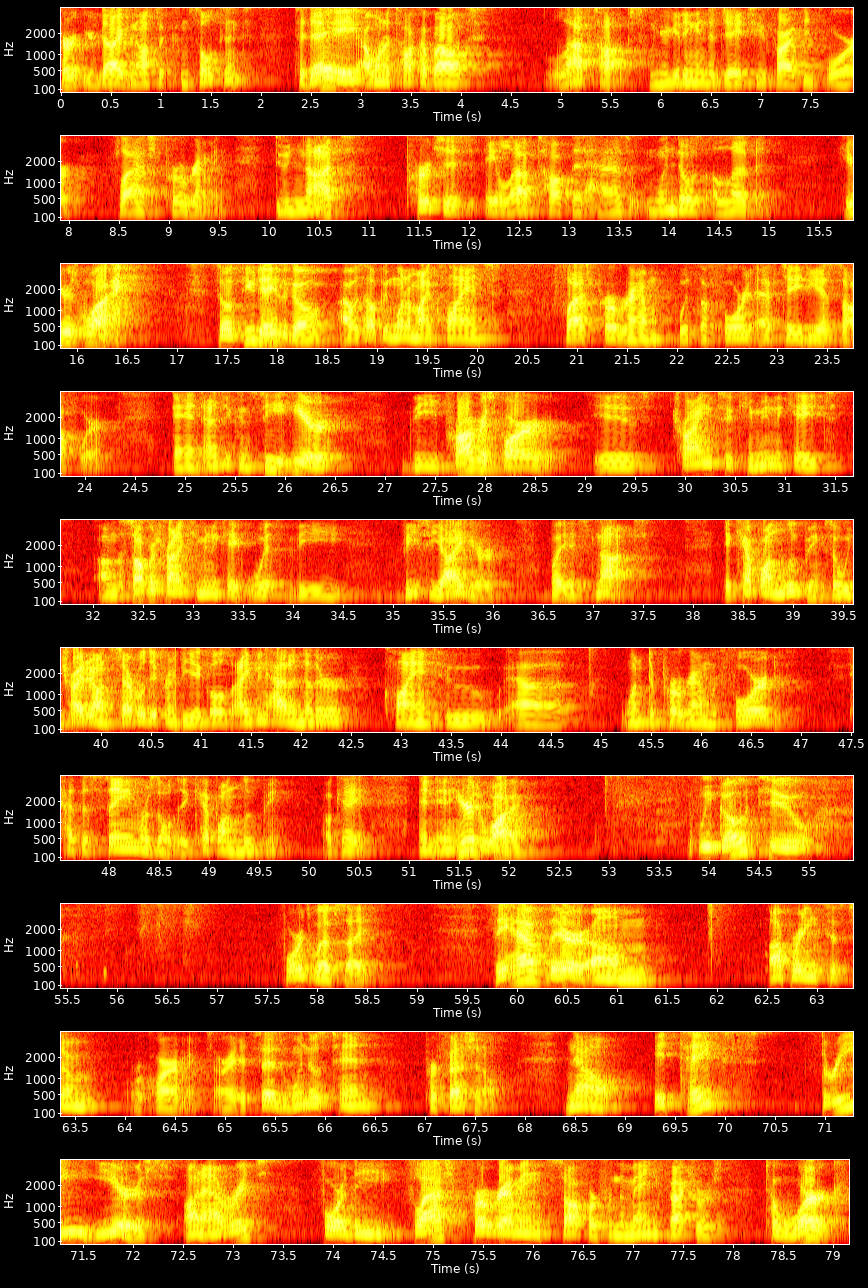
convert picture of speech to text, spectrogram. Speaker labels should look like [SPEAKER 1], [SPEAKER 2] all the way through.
[SPEAKER 1] Kurt, your diagnostic consultant. Today, I want to talk about laptops when you're getting into J2534 flash programming. Do not purchase a laptop that has Windows 11. Here's why. So a few days ago, I was helping one of my clients flash program with the Ford FJDS software. And as you can see here, the progress bar is trying to communicate, um, the software is trying to communicate with the VCI here, but it's not. It kept on looping. So we tried it on several different vehicles. I even had another client who uh, wanted to program with Ford had the same result. It kept on looping. Okay? And, and here's why. If we go to Ford's website, they have their um, operating system requirements. All right, it says Windows 10 Professional. Now, it takes three years on average for the flash programming software from the manufacturers to work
